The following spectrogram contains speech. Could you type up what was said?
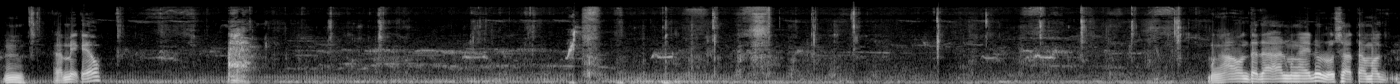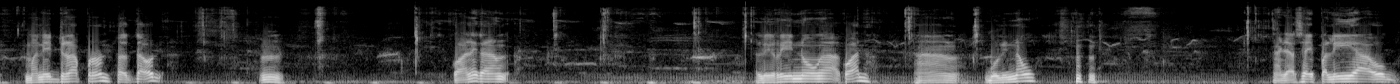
Hmm, rami kayo. Mga on tadaan mga idol, usa ta mag money drop ron sa taon. Hmm. Kuan ni kanang lirino nga kuan. Ang bulinaw. Nga say paliya og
